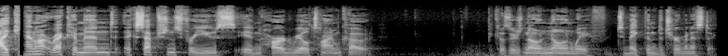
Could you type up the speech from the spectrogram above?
I cannot recommend exceptions for use in hard real time code because there's no known way to make them deterministic.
